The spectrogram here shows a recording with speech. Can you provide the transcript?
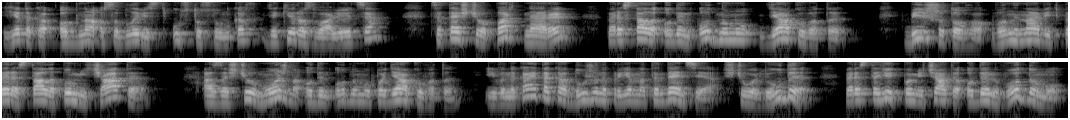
Є така одна особливість у стосунках, які розвалюються, це те, що партнери перестали один одному дякувати. Більше того, вони навіть перестали помічати, а за що можна один одному подякувати. І виникає така дуже неприємна тенденція, що люди перестають помічати один в одному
